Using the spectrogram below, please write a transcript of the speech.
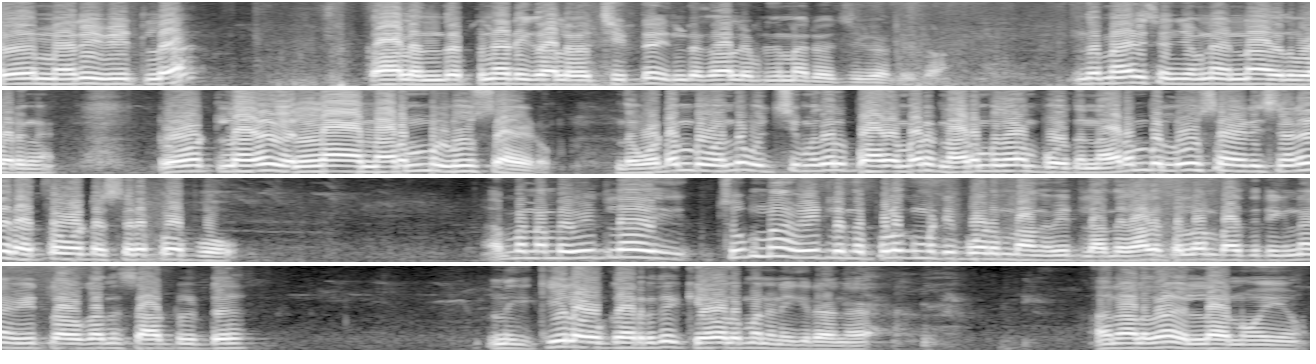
அதே மாதிரி வீட்டில் கால் இந்த பின்னாடி காலை வச்சுட்டு இந்த கால் இப்படி இந்த மாதிரி வச்சுக்க வேண்டியதான் இந்த மாதிரி செஞ்சோம்னா என்ன ஆகுது பாருங்க. டோட்டலாகவே எல்லா நரம்பும் லூஸ் ஆகிடும் இந்த உடம்பு வந்து உச்சி முதல் பாதம் வரை நரம்பு தான் போகுது. நரம்பு லூஸ் ஆகிடுச்சுனாலே ரத்த ஓட்டம் சிறப்பாக போகும். அப்போ நம்ம வீட்டில் சும்மா வீட்டில் இந்த புழுக்கு மட்டி போடும்பாங்க வீட்டில் அந்த காலத்தெல்லாம் பார்த்துட்டிங்கன்னா வீட்டில் உட்காந்து சாப்பிட்டுக்கிட்டு இன்னைக்கு கீழே உட்கார்றதே கேவலமாக நினைக்கிறாங்க. அதனால தான் எல்லா நோயும்.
